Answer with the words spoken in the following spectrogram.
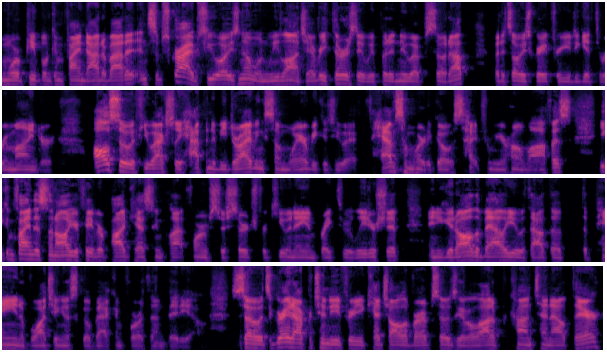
more people can find out about it and subscribe. So you always know when we launch. Every thursday we put a new episode up but it's always great for you to get the reminder. Also if you actually happen to be driving somewhere because you have somewhere to go aside from your home office you can find us on all your favorite podcasting platforms to search for q&a and breakthrough leadership and you get all the value without the, the pain of watching us go back and forth on video. So it's a great opportunity for you to catch all of our episodes. We got a lot of content out there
